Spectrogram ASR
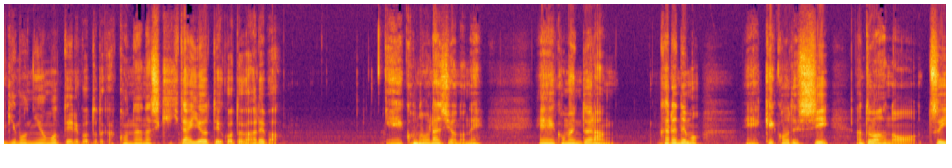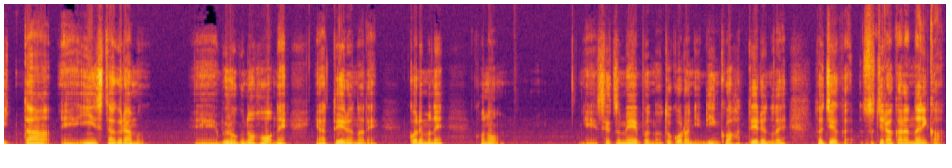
疑問に思っていることとか、こんな話聞きたいよっていうことがあれば、えこのラジオのね、えコメント欄からでも、えー、結構ですし、あとはあの、ツイッター、えー、インスタグラム、えー、ブログの方ね、やっているので、これもね、この、えー、説明文のところにリンクを貼っているので、そちらか、そちらから何か、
